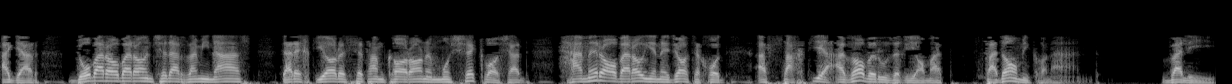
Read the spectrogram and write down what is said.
اگر دو برابر آنچه در زمین است در اختیار ستمکاران مشرک باشد همه را برای نجات خود از سختی عذاب روز قیامت فدا می کنند ولی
